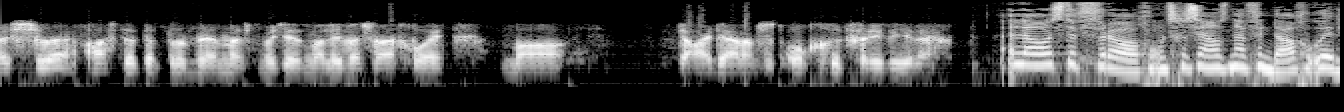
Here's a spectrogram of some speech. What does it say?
is so as dit 'n probleem is, moet jy dit maar liewer weggooi, maar daai darmes is ook goed vir die diere. 'n Laaste vraag. Ons gesels nou vandag oor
